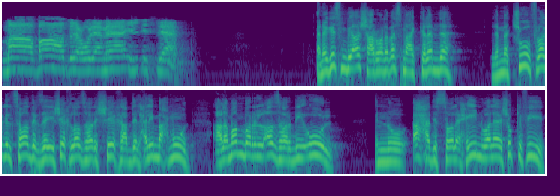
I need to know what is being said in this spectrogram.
مع بعض علماء الإسلام. أنا جسمي بيقشعر وأنا بسمع الكلام ده. لما تشوف راجل صادق زي شيخ الأزهر الشيخ عبد الحليم محمود على منبر الأزهر بيقول إنه أحد الصالحين ولا يشك فيه.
